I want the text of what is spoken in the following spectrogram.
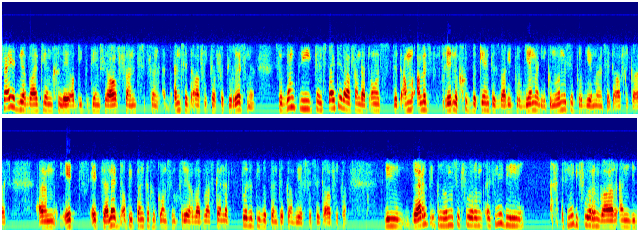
sy het weer baie klem gelê op die potensiaal van van in Suid-Afrika vir toerisme. So ek dink die ten spyte daarvan dat ons dit alles redelik goed bekend is wat die probleme, die ekonomiese probleme in Suid-Afrika is, ehm um, het het hulle op die punte gekonsentreer wat waarskynlik positiewe punte kan wees vir Suid-Afrika. Die wêreldekonomiese forum is nie die is nie die forum waar in die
